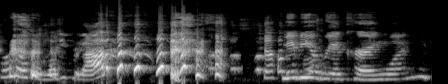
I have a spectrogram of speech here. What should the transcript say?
don't know if I'm ready for that. Maybe a reoccurring one.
